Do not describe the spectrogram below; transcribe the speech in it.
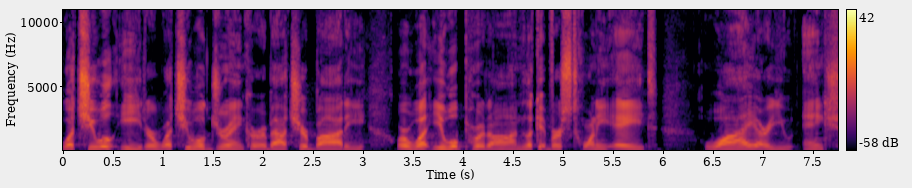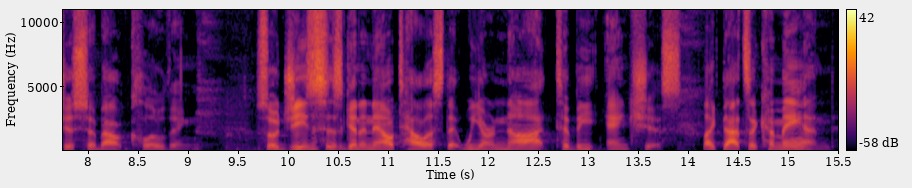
what you will eat or what you will drink, or about your body or what you will put on. Look at verse 28. Why are you anxious about clothing? So, Jesus is going to now tell us that we are not to be anxious. Like, that's a command.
